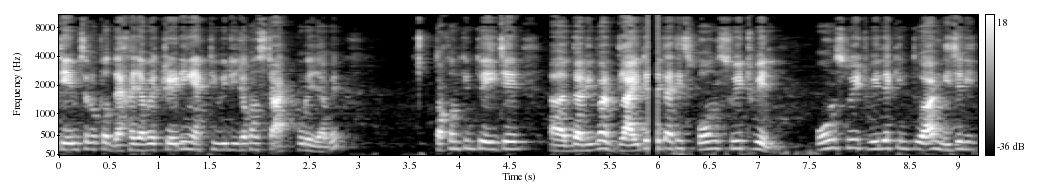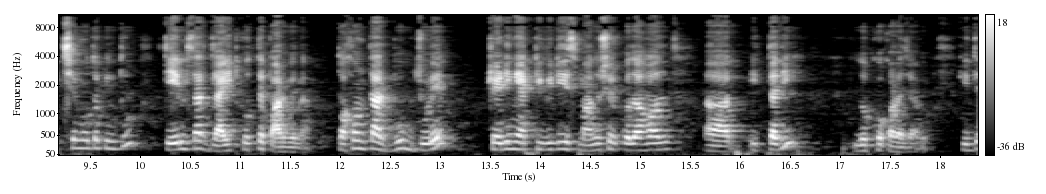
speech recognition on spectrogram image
টেমসের উপর দেখা যাবে ট্রেডিং অ্যাক্টিভিটি যখন স্টার্ট করে যাবে, তখন কিন্তু এই যে the river glided that is own sweet will own sweet উইলে কিন্তু আর নিজের ইচ্ছে মতো কিন্তু টেমস আর গ্লাইড করতে পারবে না। তখন তার বুক জুড়ে ট্রেডিং অ্যাক্টিভিটিস মানুষের কোলাহল ইত্যাদি লক্ষ্য করা যাবে। কিন্তু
